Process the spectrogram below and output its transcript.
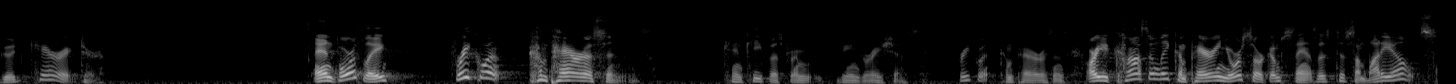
good character. And fourthly, frequent comparisons can keep us from being gracious. Frequent comparisons. Are you constantly comparing your circumstances to somebody else?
